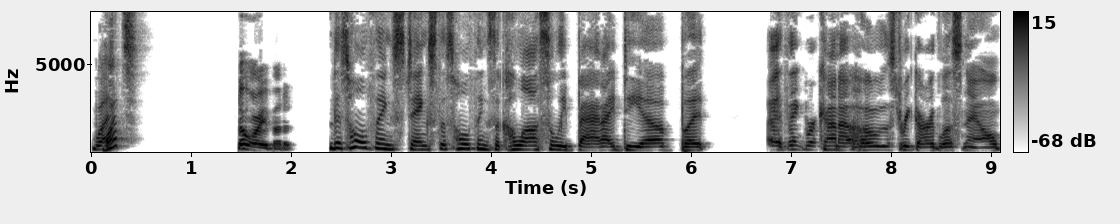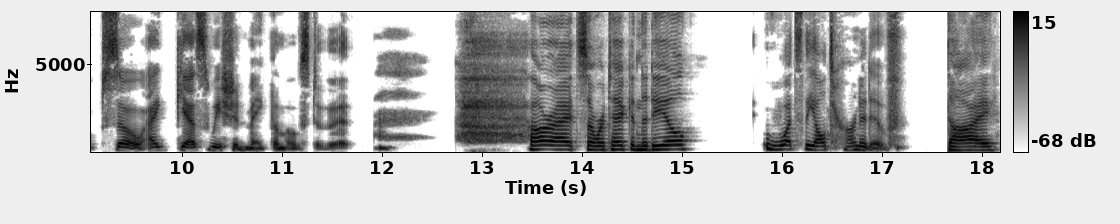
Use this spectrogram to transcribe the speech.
What? What? Don't worry about it. This whole thing stinks. This whole thing's a colossally bad idea, but I think we're kind of hosed regardless now. So I guess we should make the most of it. All right, so we're taking the deal? What's the alternative? Die.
